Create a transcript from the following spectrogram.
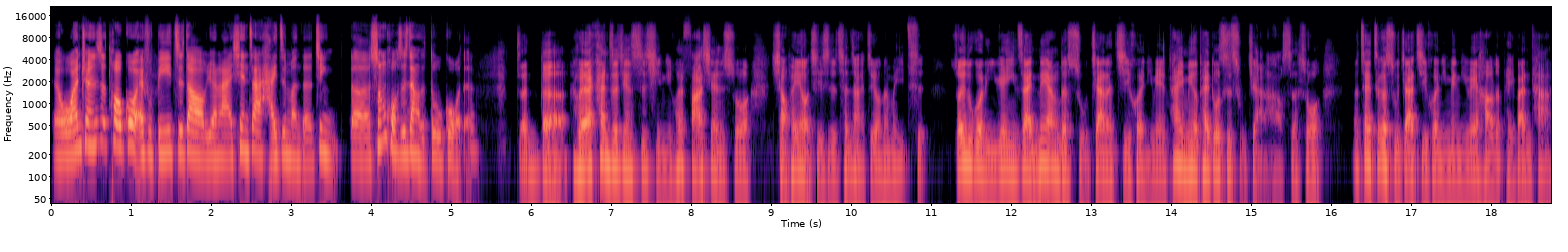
对，我完全是透过 FB 知道，原来现在孩子们的进的生活是这样子度过的。真的，回来看这件事情，你会发现说，小朋友其实成长只有那么一次。所以，如果你愿意在那样的暑假的机会里面，他也没有太多次暑假了。老师说，那在这个暑假机会里面，你愿意好好的陪伴他，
